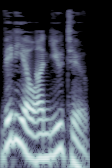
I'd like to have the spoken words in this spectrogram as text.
Video on YouTube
